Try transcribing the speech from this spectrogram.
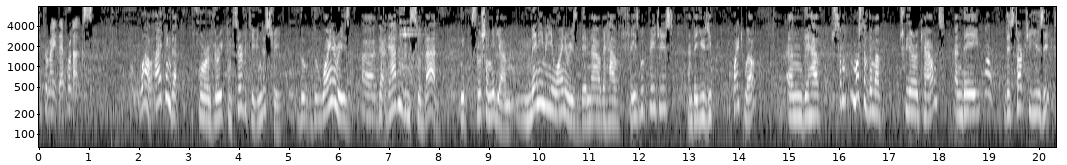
to promote their products? Well, I think that for a very conservative industry, the, the wineries uh, they, they haven't been so bad with social media. Many many wineries they now they have Facebook pages and they use it quite well, and they have some. Most of them have Twitter accounts, and they well they start to use it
